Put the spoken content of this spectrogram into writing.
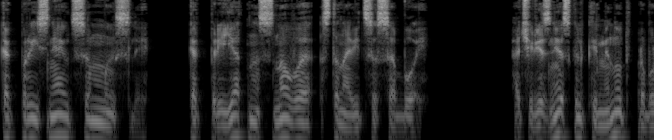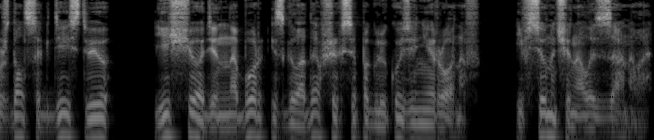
Как проясняются мысли, как приятно снова становиться собой. А через несколько минут пробуждался к действию еще один набор изголодавшихся по глюкозе нейронов, и все начиналось заново.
